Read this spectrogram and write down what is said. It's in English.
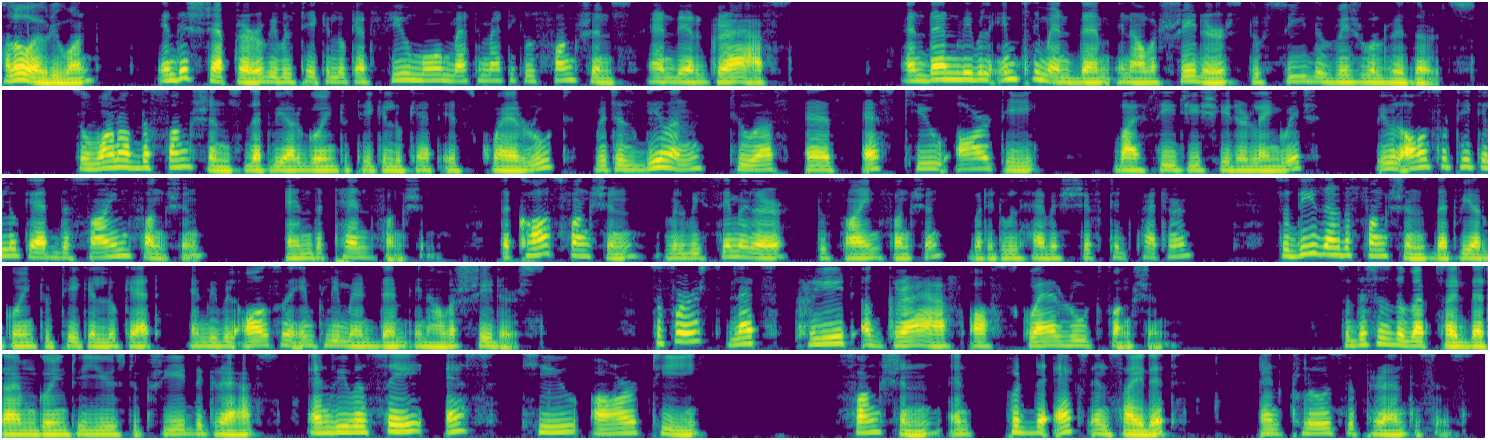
Hello everyone. In this chapter, we will take a look at few more mathematical functions and their graphs, and then we will implement them in our shaders to see the visual results. So one of the functions that we are going to take a look at is square root, which is given to us as sqrt by CG shader language. We will also take a look at the sine function and the tan function. The cos function will be similar to sine function, but it will have a shifted pattern. So these are the functions that we are going to take a look at and we will also implement them in our shaders. So first, let's create a graph of square root function. So this is the website that I'm going to use to create the graphs and we will say sqrt function and put the x inside it and close the parenthesis.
